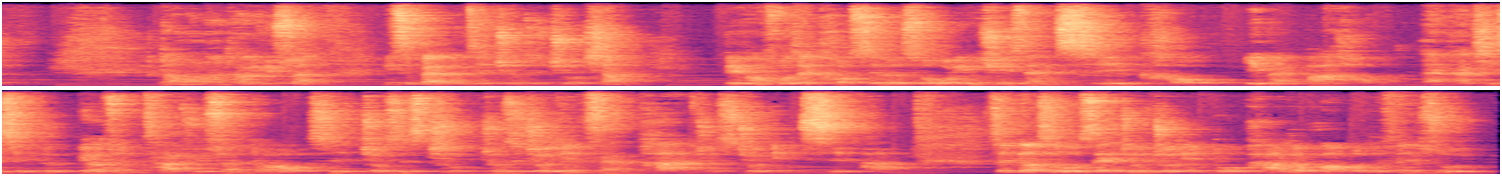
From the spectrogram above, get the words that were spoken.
的。然后呢，他会去算你是百分之九十九，像比方说我在考试的时候，我连续三次考一百八好了，但他其实有个标准差距算的话，我是九十九九十九点三趴，九十九点四趴。这表示我在九十九点多趴的话，我的分数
